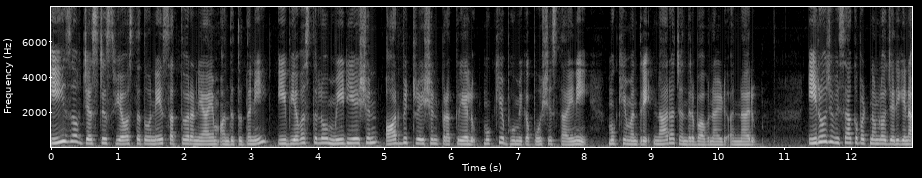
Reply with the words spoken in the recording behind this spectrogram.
ఈజ్ ఆఫ్ జస్టిస్ వ్యవస్థతోనే సత్వర న్యాయం అందుతుందని ఈ వ్యవస్థలో మీడియేషన్ ఆర్బిట్రేషన్ ప్రక్రియలు ముఖ్య భూమిక పోషిస్తాయని ముఖ్యమంత్రి నారా చంద్రబాబు నాయుడు అన్నారు. ఈ రోజు విశాఖపట్నంలో జరిగిన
